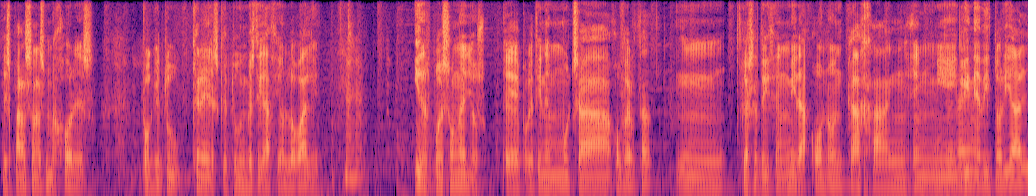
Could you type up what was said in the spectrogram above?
disparas a las mejores porque tú crees que tu investigación lo vale y después son ellos, eh, porque tienen mucha oferta, mm, las que te dicen, mira, o no encaja en, en mi línea editorial,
